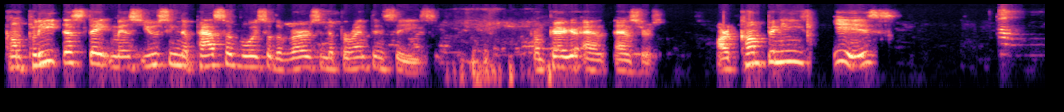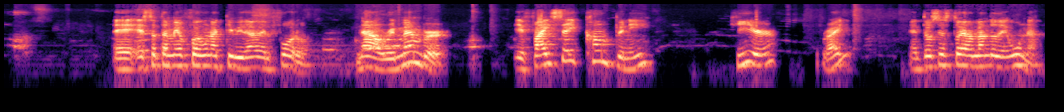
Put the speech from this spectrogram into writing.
Complete the statements using the passive voice of the verbs in the parentheses. Compare your an- answers. Our company is. Eh, también fue una actividad del foro. Now, remember, if I say company here, right? Entonces estoy hablando de una.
